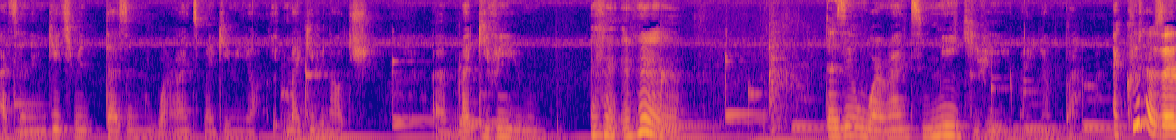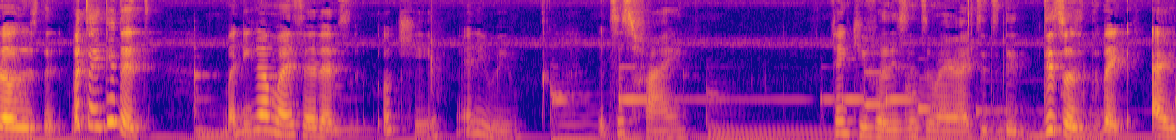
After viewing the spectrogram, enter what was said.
at an engagement doesn't warrant my giving out my giving out um, my giving you doesn't warrant me giving you my number. I could have said all those things, but I didn't. But the man said that okay, anyway, it is fine. Thank you for listening to my writing today. This was like I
